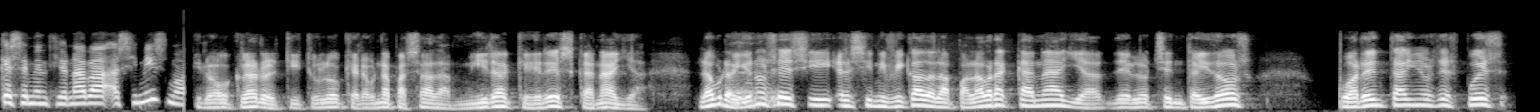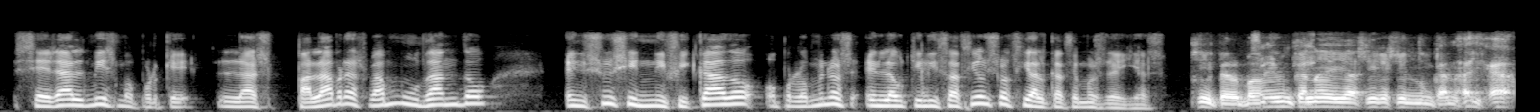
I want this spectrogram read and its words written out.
que se mencionaba a sí mismo. y luego, claro, el título, que era una pasada, Mira que eres canalla. Laura, yo no sé si el significado de la palabra canalla del 82, 40 años después, será el mismo, porque las palabras van mudando en su significado o por lo menos en la utilización social que hacemos de ellas. Sí, pero para Sí, mí un canalla sigue siendo un canalla.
